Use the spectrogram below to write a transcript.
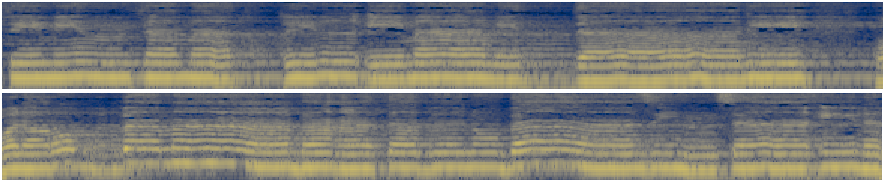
للقطف من ثمر الإمام الداني ولربما بعث ابن باز سائلا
